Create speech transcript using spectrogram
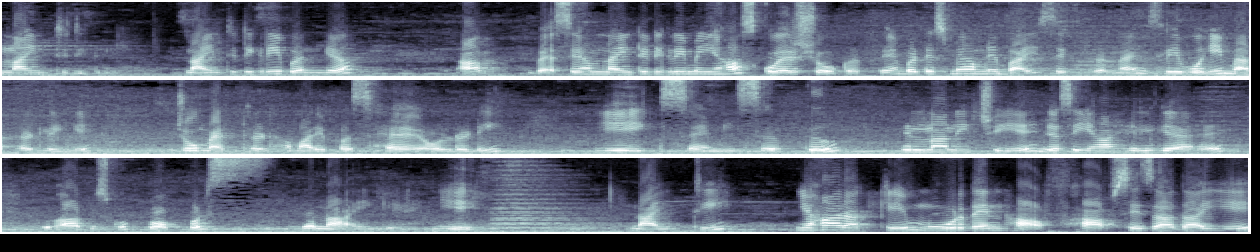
90 degree 90 degree बन गया। अब वैसे हम 90 डिग्री में यहाँ स्क्वायर शो करते हैं बट इसमें हमने बाइसेक्ट करना है इसलिए वही मेथड लेंगे जो मेथड हमारे पास है ऑलरेडी ये एक सेमी सर्कल हिलना नहीं चाहिए जैसे यहाँ हिल गया है। तो आप इसको प्रॉपर बनाएँगे। ये 90 यहाँ रख के मोर देन हाफ़ हाफ़ से ज़्यादा ये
